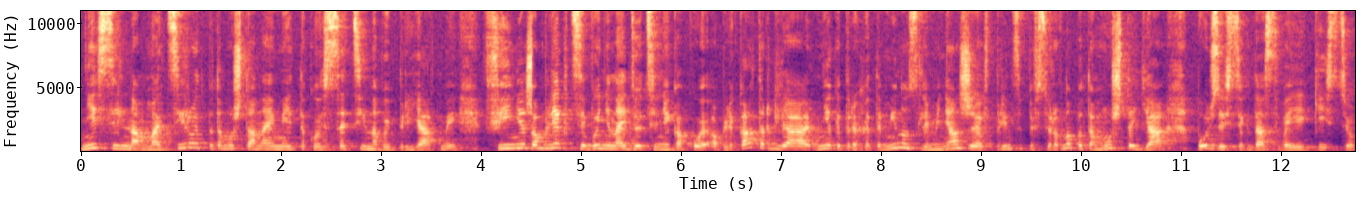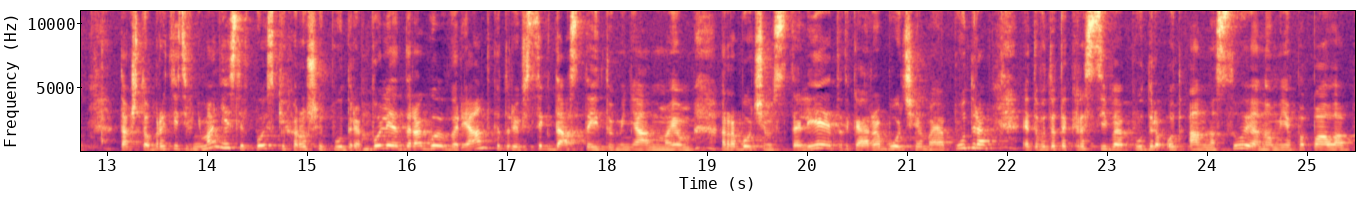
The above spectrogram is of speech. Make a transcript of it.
не сильно матирует, потому что она имеет такой сатиновый приятный финиш. В комплекте вы не найдете никакой аппликатор. Для некоторых это минус, минус. Для меня же, в принципе, все равно, потому что я пользуюсь всегда своей кистью. Так что обратите внимание, если в поиске хорошей пудры. Более дорогой вариант, который всегда стоит у меня на моем рабочем столе, это такая рабочая моя пудра. Это вот эта красивая пудра от Анна Суи. Она у меня попала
